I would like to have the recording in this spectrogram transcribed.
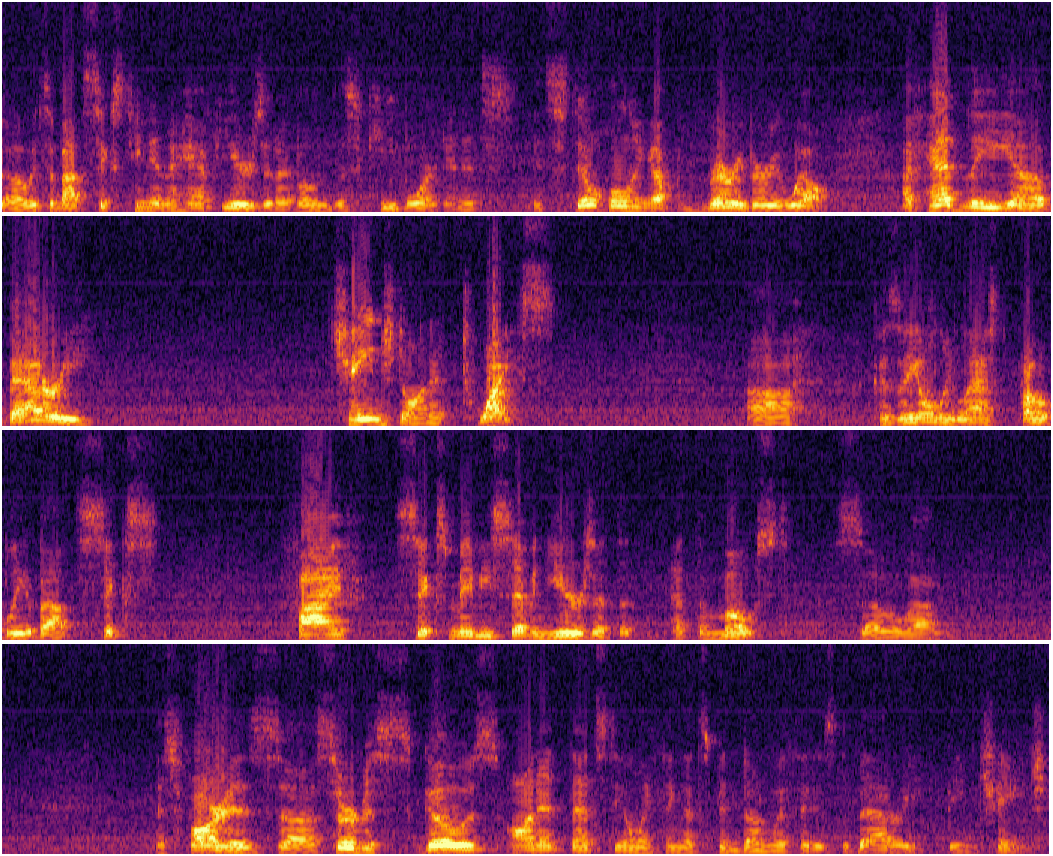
So it's about 16 and a half years that I've owned this keyboard and it's it's still holding up very very well. I've had the uh, battery changed on it twice because uh, they only last probably about six, five, six, maybe seven years at the at the most. So um, as far as uh, service goes on it, that's the only thing that's been done with it is the battery being changed.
